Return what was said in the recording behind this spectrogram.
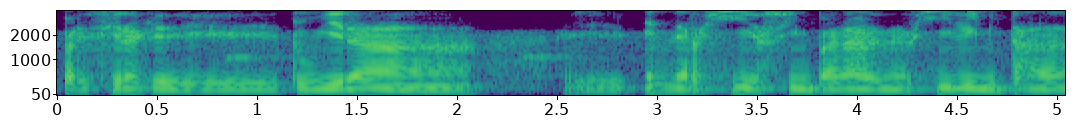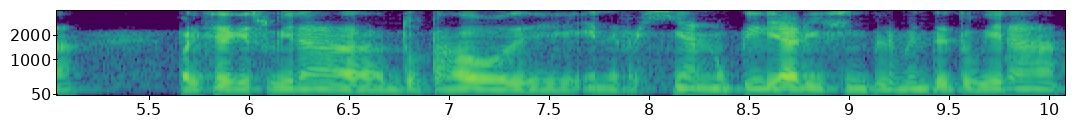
pareciera que tuviera energía sin parar, energía ilimitada, pareciera que estuviera dotado de energía nuclear y simplemente tuviera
